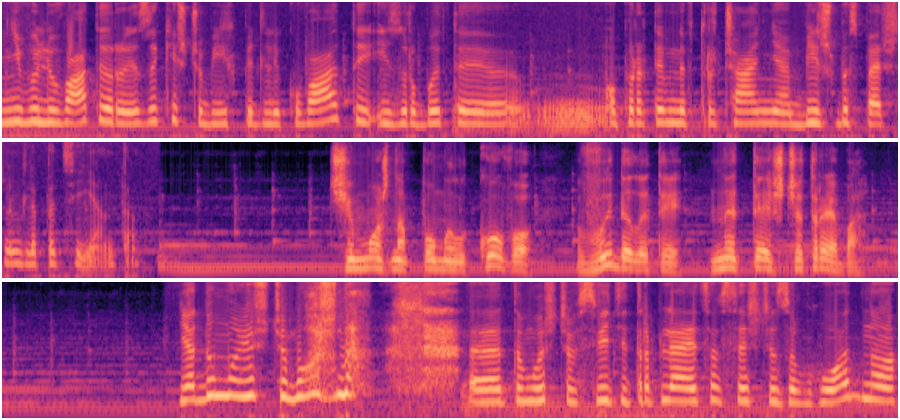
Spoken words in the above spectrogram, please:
нівелювати ризики, щоб їх підлікувати і зробити м, оперативне втручання більш безпечним для пацієнта. Чи можна помилково видалити не те, що треба? Я думаю, що можна, е, тому що в світі трапляється все, що завгодно.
